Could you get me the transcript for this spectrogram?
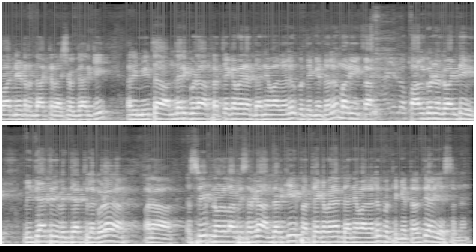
కోఆర్డినేటర్ డాక్టర్ అశోక్ గారికి మరి మిగతా అందరికీ కూడా ప్రత్యేకమైన ధన్యవాదాలు కృతజ్ఞతలు. మరి కార్యక్రమంలో పాల్గొన్నటువంటి విద్యార్థిని విద్యార్థులకు కూడా మన స్వీప్ నోడల్ ఆఫీసర్గా అందరికీ ప్రత్యేకమైన ధన్యవాదాలు కృతజ్ఞతలు తెలియజేస్తున్నాను.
